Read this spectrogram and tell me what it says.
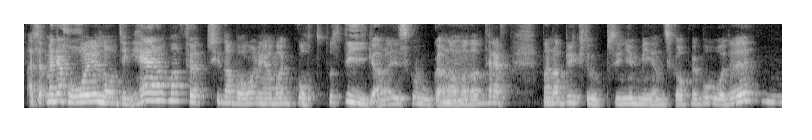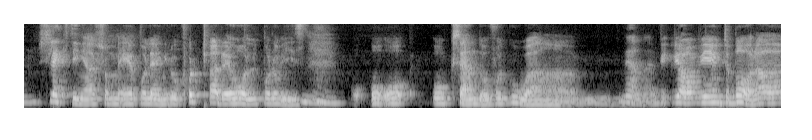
alltså, men det har ju någonting. Här har man fött sina barn, här har man gått på stigarna i skogarna. Man, har träff, man har byggt upp sin gemenskap med både släktingar som är på längre och kortare håll på något vis. Och, och, och sen då fått goa Vänner. Ja, vi är ju inte bara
